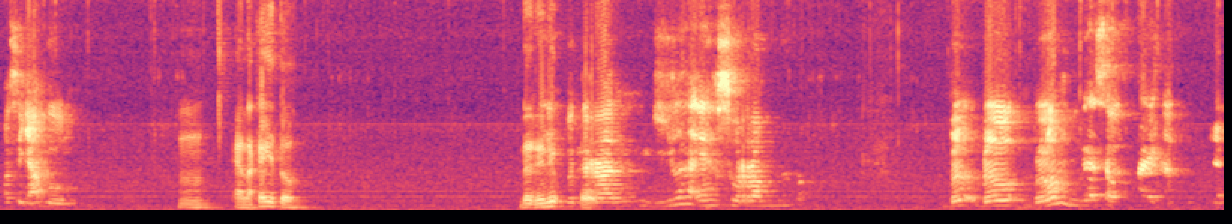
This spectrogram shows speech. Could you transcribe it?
masih nyambung hmm, enaknya itu dan ini beneran gila ya suram Bel- bel- belum juga selesai kasusnya.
